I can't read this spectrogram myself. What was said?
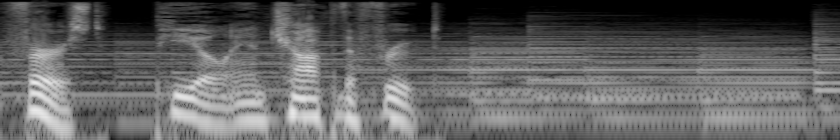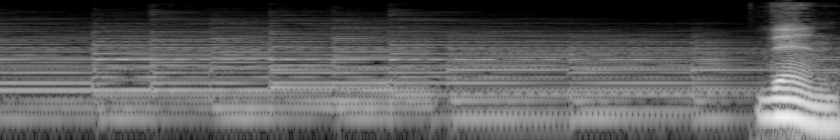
First, peel and chop the fruit. Then,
